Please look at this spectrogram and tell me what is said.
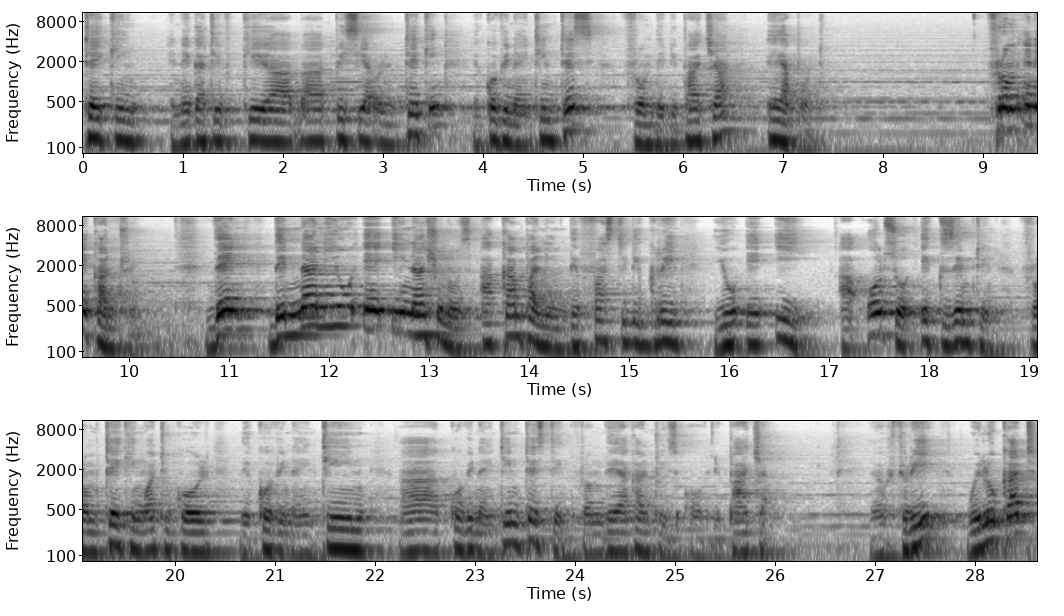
taking a negative uh, PCR on taking a COVID-19 test from the departure airport from any country. Then the non-UAE nationals accompanying the first degree UAE are also exempted from taking what you call the COVID-19 uh, COVID-19 testing from their countries of departure. Now, three, we look at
